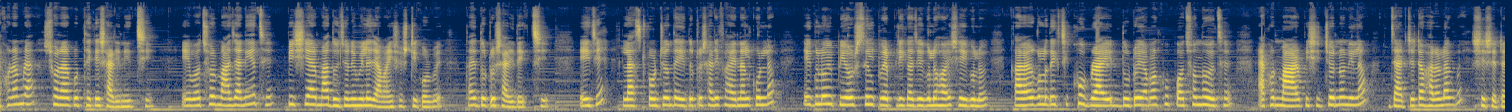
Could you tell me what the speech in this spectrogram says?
এখন আমরা সোনারপুর থেকে শাড়ি নিচ্ছি। এবছর মা জানিয়েছে, পিসি আর মা দুজনে মিলে জামাই ষষ্ঠী করবে, তাই দুটো শাড়ি দেখছি। এই যে লাস্ট পর্যন্ত এই দুটো শাড়ি ফাইনাল করলাম। এগুলো ওই পিওর সিল্ক রেপ্লিকা যেগুলো হয় সেইগুলোই। কালারগুলো দেখছি খুব ব্রাইট দুটোই আমার খুব পছন্দ হয়েছে। এখন মা আর পিসির জন্য নিলাম, যার যেটা ভালো লাগবে সে সেটা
